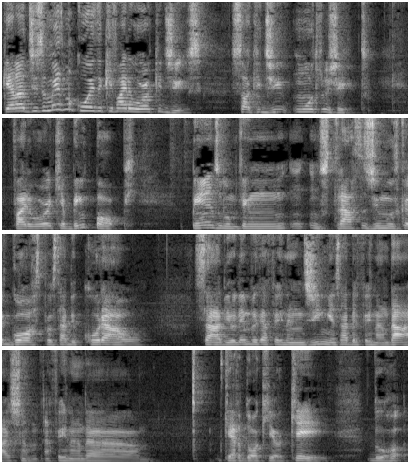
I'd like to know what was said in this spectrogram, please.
que ela diz a mesma coisa que Firework diz só que de um outro jeito. Firework é bem pop. Pendulum tem um, uns traços de música gospel, sabe? Coral, sabe? Eu lembro que a Fernandinha, sabe a Fernandasha? A Fernanda que era do Ok Ok, do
